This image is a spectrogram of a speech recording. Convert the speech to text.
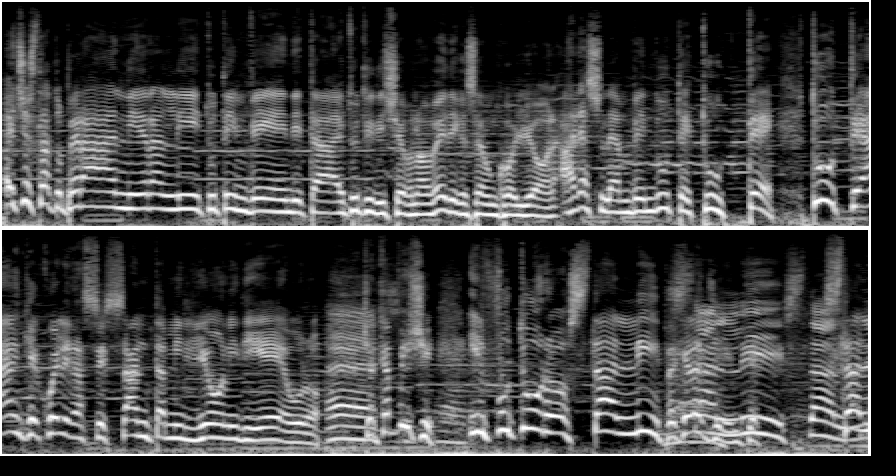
E c'è stato per anni, erano lì tutte in vendita e tutti dicevano: Vedi che sei un coglione. Adesso le hanno vendute tutte, tutte, anche quelle da 60 milioni di euro. Eh, cioè, capisci? Il futuro sta lì, perché la Sta gente lì, sta lì,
